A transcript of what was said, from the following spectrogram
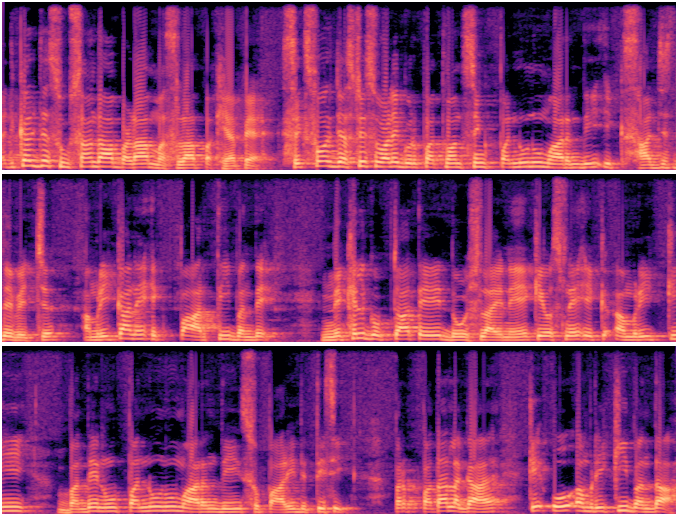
ਅੱਜਕੱਲ ਜਸੂਸਾਂ ਦਾ ਬੜਾ ਮਸਲਾ ਭਖਿਆ ਪਿਆ ਹੈ। 6 ਫॉर ਜਸਟਿਸ ਵਾਲੇ ਗੁਰਪਤਵੰਤ ਸਿੰਘ ਪੰਨੂ ਨੂੰ ਮਾਰਨ ਦੀ ਇੱਕ ਸਾਜ਼ਿਸ਼ ਦੇ ਵਿੱਚ ਅਮਰੀਕਾ ਨੇ ਇੱਕ ਭਾਰਤੀ ਬੰਦੇ ਨikhil ਗੁਪਤਾ ਤੇ ਦੋਸ਼ ਲਾਏ ਨੇ ਕਿ ਉਸਨੇ ਇੱਕ ਅਮਰੀਕੀ ਬੰਦੇ ਨੂੰ ਪੰਨੂ ਨੂੰ ਮਾਰਨ ਦੀ ਸੁਪਾਰੀ ਦਿੱਤੀ ਸੀ। ਪਰ ਪਤਾ ਲੱਗਾ ਹੈ ਕਿ ਉਹ ਅਮਰੀਕੀ ਬੰਦਾ,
